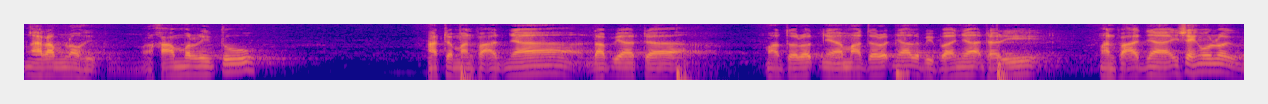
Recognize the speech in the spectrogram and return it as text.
ngaramno itu. Nah, khamer itu ada manfaatnya tapi ada madorotnya. Madorotnya lebih banyak dari manfaatnya. Isih ngono iku.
